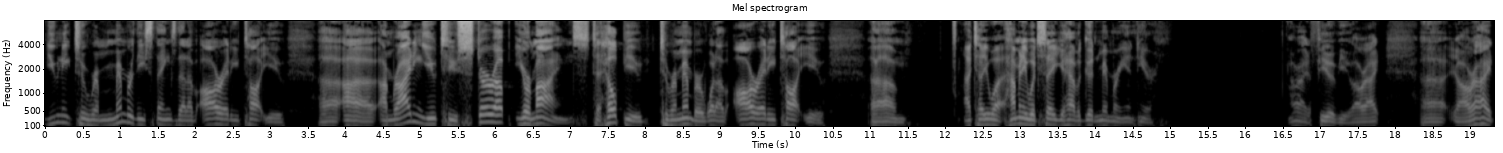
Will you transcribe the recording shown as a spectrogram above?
you need to remember these things that I've already taught you. Uh, I'm writing you to stir up your minds, to help you to remember what I've already taught you. Um, I tell you what, how many would say you have a good memory in here? All right, a few of you. All right. Uh, all right.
